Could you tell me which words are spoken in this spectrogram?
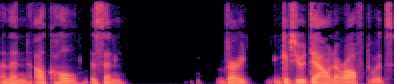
and then alcohol is then very gives you a downer afterwards.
